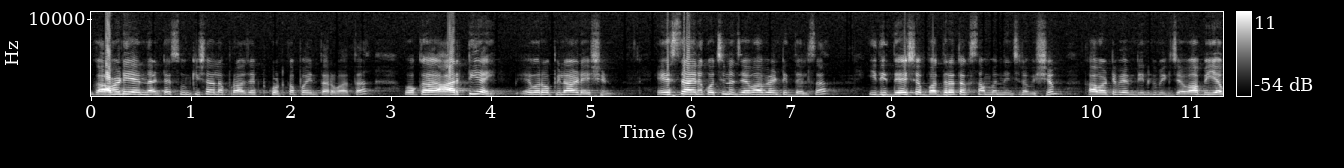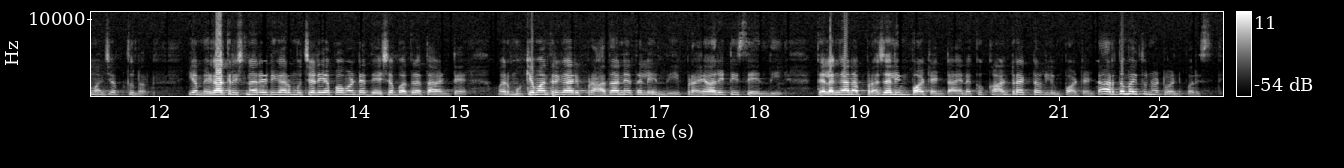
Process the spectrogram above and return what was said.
గామిడి ఏంటంటే సుంకిశాల ప్రాజెక్ట్ కొట్టుకపోయిన తర్వాత ఒక ఆర్టీఐ ఎవరో పిలాడేసిండు. వేస్తే ఆయనకు వచ్చిన జవాబు ఏంటిది తెలుసా? ఇది దేశ భద్రతకు సంబంధించిన విషయం. కాబట్టి మేము దీనికి మీకు జవాబు ఇవ్వమని చెప్తున్నారు. ఇక మెగా కృష్ణారెడ్డి గారు ముచ్చడి చెప్పమంటే దేశ భద్రత అంటే మరి ముఖ్యమంత్రి గారి ప్రాధాన్యతలేంది ప్రయారిటీస్ ఏంది? తెలంగాణ ప్రజలు ఇంపార్టెంట్ ఆయనకు కాంట్రాక్టర్లు ఇంపార్టెంట్ అర్థమవుతున్నటువంటి పరిస్థితి.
